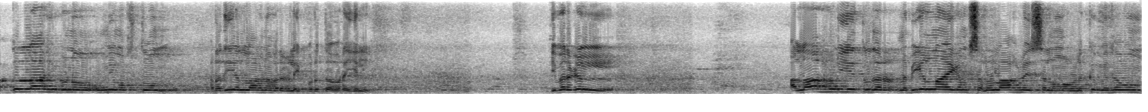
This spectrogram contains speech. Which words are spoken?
அப்துல்லாஹிபுனு உம்மி மஃப்தூம் ரதி அல்லாஹன் அவர்களை பொறுத்தவரையில் இவர்கள் அல்லாஹுடைய துதர் நபிகள் நாயகம் ஸல்லல்லாஹு அலையம் அவர்களுக்கு மிகவும்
